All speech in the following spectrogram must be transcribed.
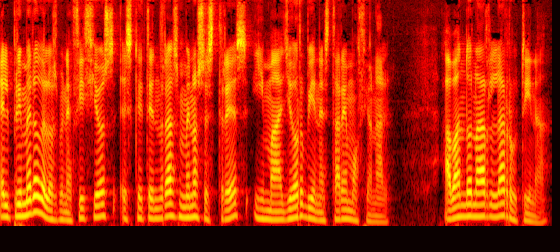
El primero de los beneficios es que tendrás menos estrés y mayor bienestar emocional. Abandonar la rutina,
